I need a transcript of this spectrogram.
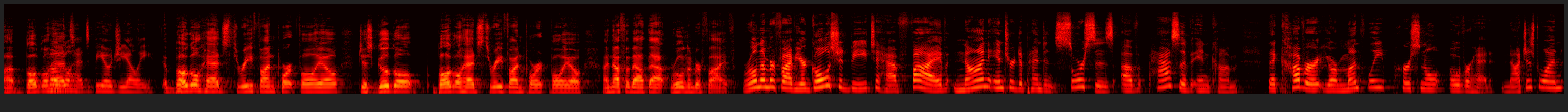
uh, Bogleheads, Bogleheads, B O G L E. Bogleheads three fund portfolio. Just Google Bogleheads three fund portfolio. Enough about that. Rule number five. Rule number five your goal should be to have five non interdependent sources of passive income that cover your monthly personal overhead. Not just one,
